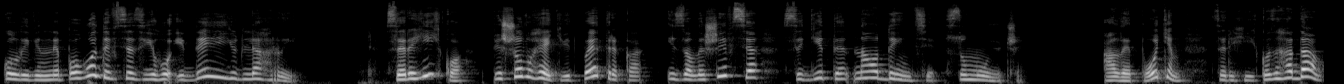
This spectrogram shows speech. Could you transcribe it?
коли він не погодився з його ідеєю для гри. Сергійко пішов геть від Петрика і залишився сидіти наодинці, сумуючи. Але потім Сергійко згадав,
